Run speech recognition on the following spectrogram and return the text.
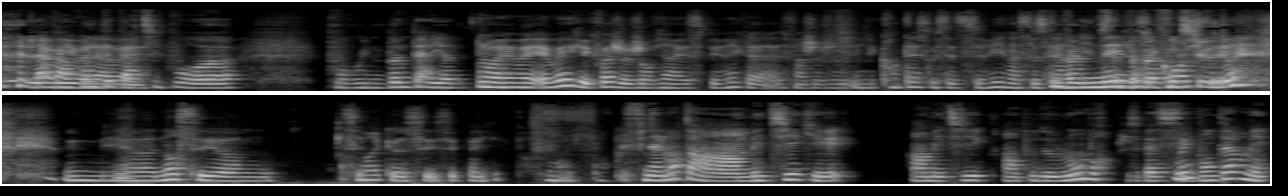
là ah par contre t'es parti pour euh, pour une bonne période. Ouais, ouais, et ouais, quelquefois j'en viens à espérer que, enfin, je, je, mais quand est-ce que cette série va se terminer? Ça va fonctionner. mais euh, non, c'est c'est vrai que c'est c'est pas forcément évident. Finalement, t'as un métier qui est un métier un peu de l'ombre, je sais pas si c'est le bon terme, mais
